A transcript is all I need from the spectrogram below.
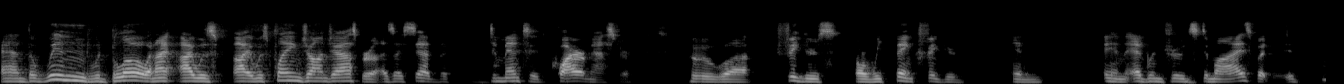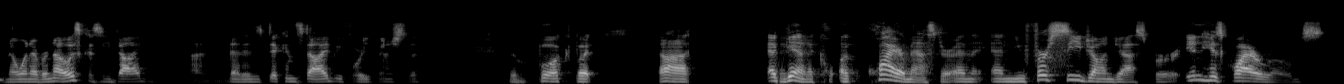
and the wind would blow, and I, I was I was playing John Jasper, as I said, the demented choir master, who uh, figures, or we think figured, in in Edwin Drood's demise, but it, no one ever knows because he died. Uh, that is, Dickens died before he finished the the book. But uh, again, a, a choir master, and and you first see John Jasper in his choir robes,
